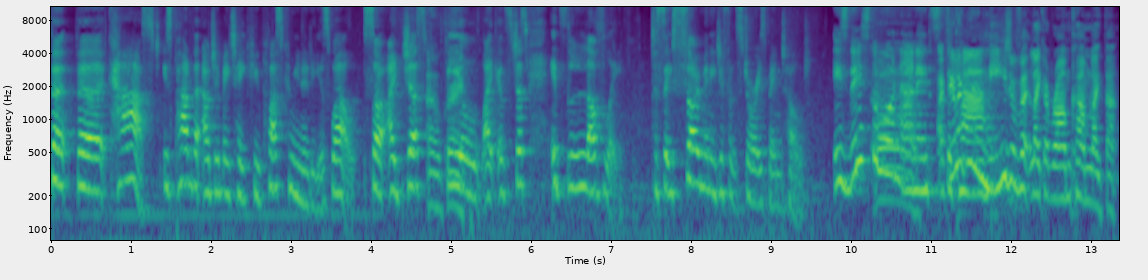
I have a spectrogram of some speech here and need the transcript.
The, the cast is part of the LGBTQ plus community as well. So I just Oh, feel like it's just, it's lovely to see so many different stories being told. Is this the one? And oh. it's I the feel like we're in need of it, like a rom com like that.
